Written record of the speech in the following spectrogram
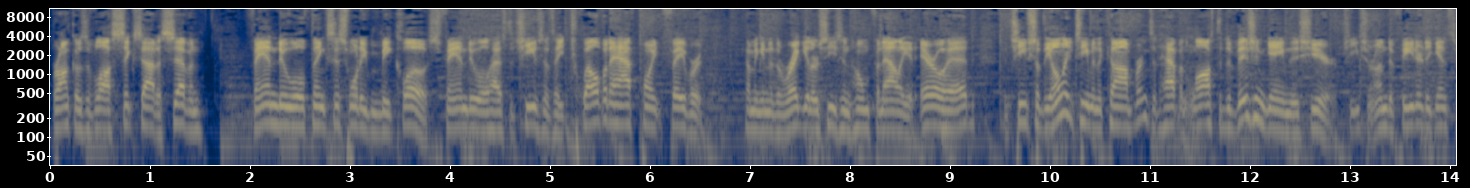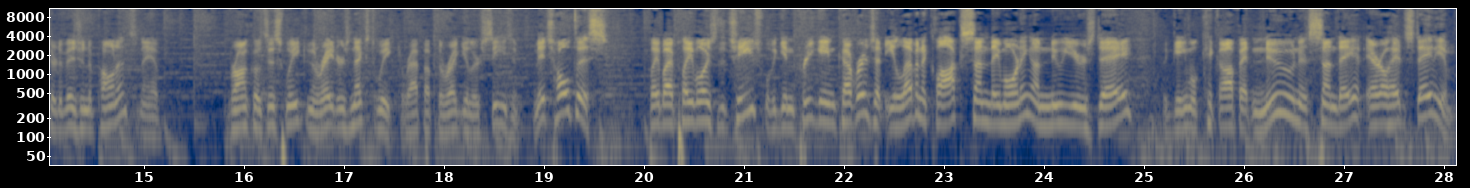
Broncos have lost six out of seven. FanDuel thinks this won't even be close. FanDuel has the Chiefs as a 12 and a half point favorite coming into the regular season home finale at Arrowhead. The Chiefs are the only team in the conference that haven't lost a division game this year. Chiefs are undefeated against their division opponents, and they have Broncos this week and the Raiders next week to wrap up the regular season. Mitch Holthus, play-by-play voice of the Chiefs, will begin pregame coverage at 11 o'clock Sunday morning on New Year's Day. The game will kick off at noon Sunday at Arrowhead Stadium.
